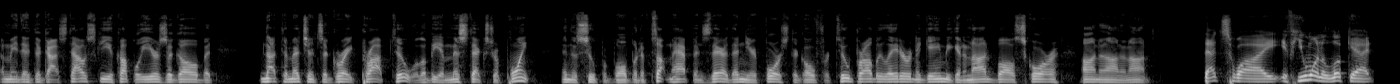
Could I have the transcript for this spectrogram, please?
I mean, the, the Gostkowski a couple years ago, but not to mention it's a great prop too. Will there be a missed extra point? in the Super Bowl. But if something happens there, then you're forced to go for two probably later in the game. You get an oddball score, on and on and on. That's why if you want to look at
